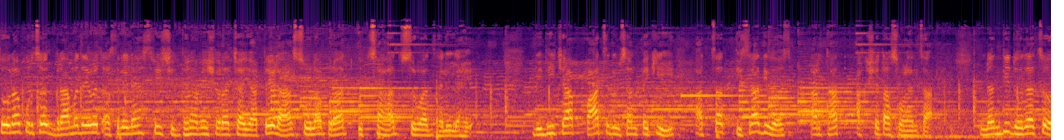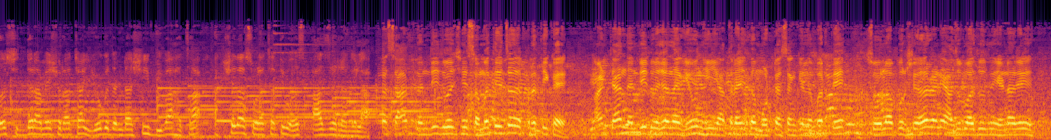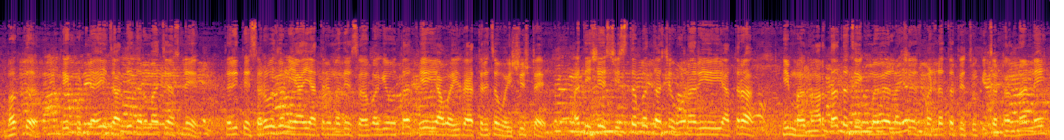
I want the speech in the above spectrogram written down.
सोलापूरचं ग्रामदैवत असलेल्या श्री सिद्धरामेश्वराच्या यात्रेला सोलापुरात उत्साहात सुरुवात झालेली आहे. विधीच्या पाच दिवसांपैकी आजचा तिसरा दिवस अर्थात अक्षता सोहळ्यांचा. नंदीध्वजाचं सिद्धरामेश्वराच्या योगदंडाशी विवाहाचा अक्षता सोहळ्याचा दिवस आज रंगला. सात नंदीध्वज हे समतेचं प्रतीक आहे. आणि त्या नंदीध्वजांना घेऊन ही यात्रा इथं मोठ्या संख्येनं भरते. सोलापूर शहर आणि आजूबाजूने येणारे भक्त हे कुठल्याही जाती धर्माचे असले तरी ते सर्वजण या यात्रेमध्ये सहभागी होतात. हे या वै- यात्रेचं वैशिष्ट्य आहे. अतिशय शिस्तबद्ध अशी होणारी यात्रा ही म- भारतातच एकमेव लक्ष म्हणलं तर ते चुकीचं ठरणार नाही.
